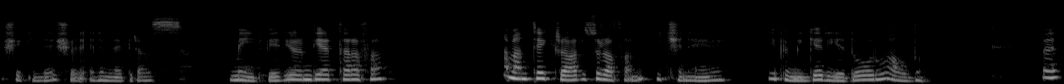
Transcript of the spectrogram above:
Bu şekilde şöyle elimle biraz mail veriyorum diğer tarafa. Hemen tekrar zürafanın içine ipimi geriye doğru aldım. Ve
